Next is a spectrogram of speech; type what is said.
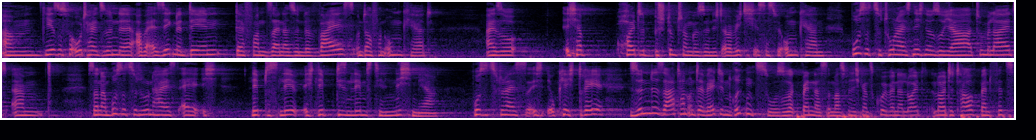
Ähm, Jesus verurteilt Sünde, aber er segnet den, der von seiner Sünde weiß und davon umkehrt. Also ich habe heute bestimmt schon gesündigt, aber wichtig ist, dass wir umkehren. Buße zu tun heißt nicht nur so, ja, tut mir leid, ähm, sondern Buße zu tun heißt, ey, ich lebe Le leb diesen Lebensstil nicht mehr. Buße zu tun heißt, ich, okay, ich drehe Sünde, Satan und der Welt den Rücken zu. So sagt Ben das immer. Das finde ich ganz cool, wenn er Leute, Leute tauft. Ben Fitz,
